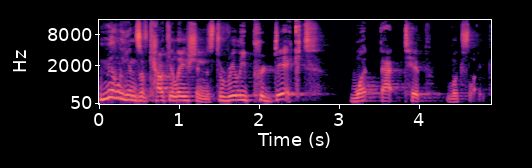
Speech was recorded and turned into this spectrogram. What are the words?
millions of calculations to really predict what that tip looks like.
